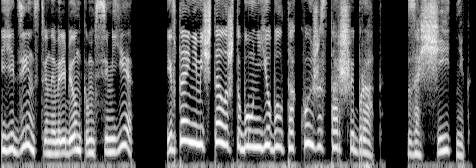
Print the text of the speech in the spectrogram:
единственным ребенком в семье и втайне мечтала, чтобы у нее был такой же старший брат, защитник,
